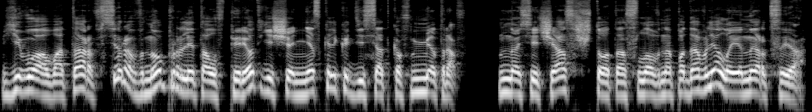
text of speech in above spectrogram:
его аватар всё равно пролетал вперёд ещё несколько десятков метров. Но сейчас что-то словно подавляло инерцию.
